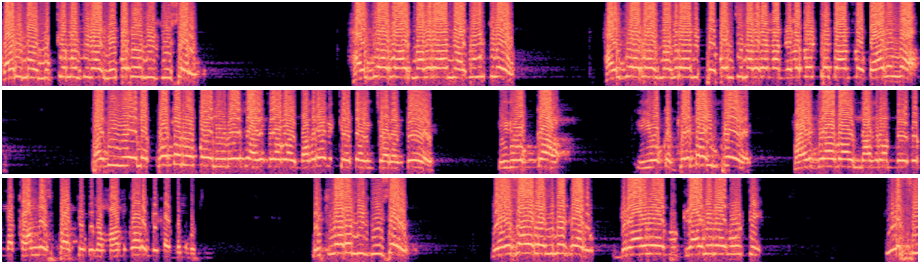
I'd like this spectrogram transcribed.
కానీ మా ముఖ్యమంత్రి గారి నిబంధనలు మీరు చూశారు. హైదరాబాద్ నగరాన్ని అభివృద్ధిలో హైదరాబాద్ నగరాన్ని ప్రపంచ నగరంగా నిలబెట్టే దాంట్లో భాగంగా పదివేల కోట్ల రూపాయలు ఈ రోజు హైదరాబాద్ నగరానికి కేటాయించారంటే ఇది ఒక్క ఈ యొక్క కేటాయింపే హైదరాబాద్ నగరం మీద ఉన్న కాంగ్రెస్ పార్టీకి ఉన్న మమకారం మీకు అర్థమవుతుంది. మిత్రులారా మీరు చూశారు. వ్యవసాయ రంగమే కాదు గ్రామీణ గ్రామీణాభివృద్ధి. ఎస్సీ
